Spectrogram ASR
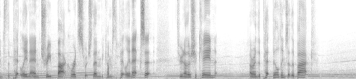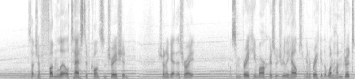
Into the pit lane entry backwards, which then becomes the pit lane exit. Through another chicane. Around the pit buildings at the back. Such a fun little test of concentration. Trying to get this right. Got some braking markers, which really helps. We're going to brake at the 100.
